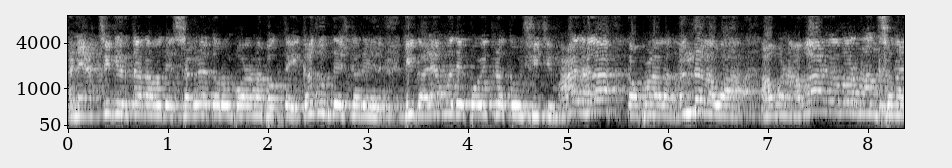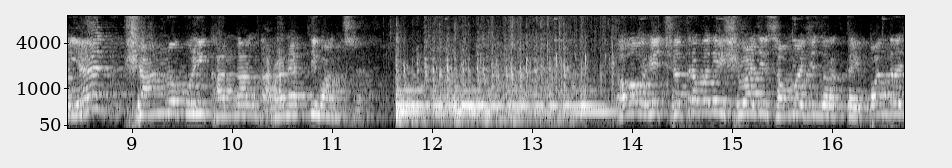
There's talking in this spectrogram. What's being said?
आणि आजच्या कीर्तनामध्ये सगळ्या तरुण पोरांना फक्त एकच उद्देश करेल की गळ्यामध्ये पवित्र तुळशीची माळ घाला कपाळाला गंध लावा. आपण आवार गवार माणसं नाही आहेत. शहाण्णव कोळी खानदान घराण्यातली माणसं हो हे छत्रपती शिवाजी संभाजीच रक्त आहे. पंधरा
